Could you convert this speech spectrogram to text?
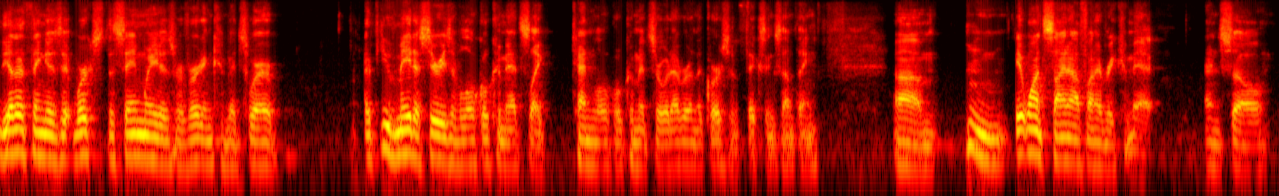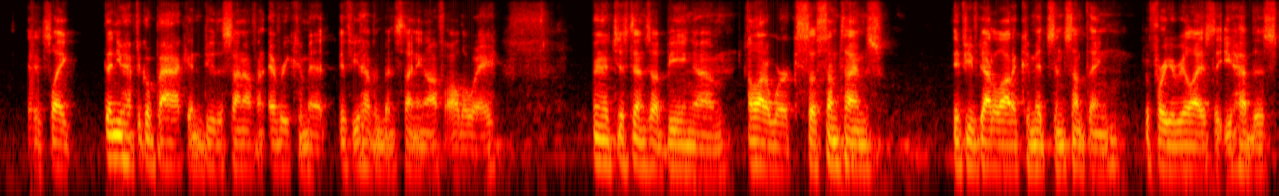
the other thing is it works the same way as reverting commits where if you've made a series of local commits, like 10 local commits or whatever in the course of fixing something, um, it wants sign off on every commit. And so it's like, then you have to go back and do the sign off on every commit if you haven't been signing off all the way. And it just ends up being um, a lot of work. So sometimes if you've got a lot of commits in something before you realize that you have this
